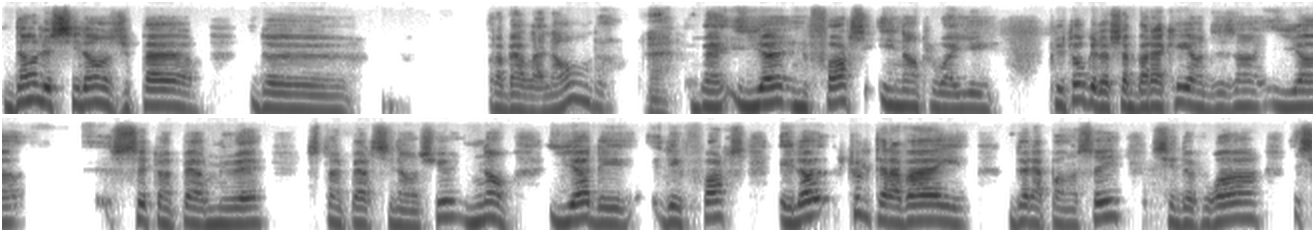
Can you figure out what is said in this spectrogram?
dans le silence du Père de Robert Lalonde, ben, il y a une force inemployée. Plutôt que de se braquer en disant il y a c'est un père muet, c'est un père silencieux? Non, il y a des, forces. Et là, tout le travail de la pensée, c'est de voir ce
